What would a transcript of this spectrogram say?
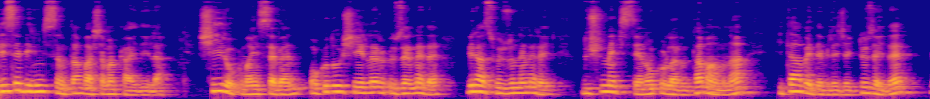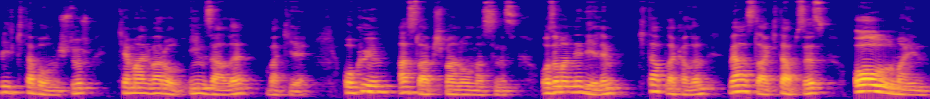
Lise 1. sınıftan başlamak kaydıyla şiir okumayı seven, okuduğu şiirler üzerine de biraz hüzünlenerek düşünmek isteyen okurların tamamına hitap edebilecek düzeyde bir kitap olmuştur. Kemal Varol imzalı Bakiye. Okuyun asla pişman olmazsınız. O zaman ne diyelim? Kitapla kalın ve asla kitapsız olmayın.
